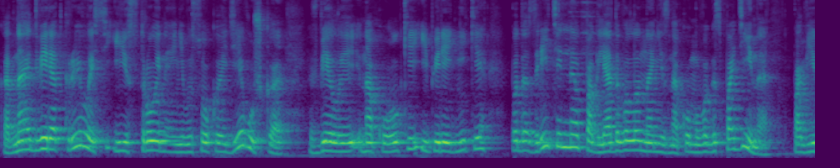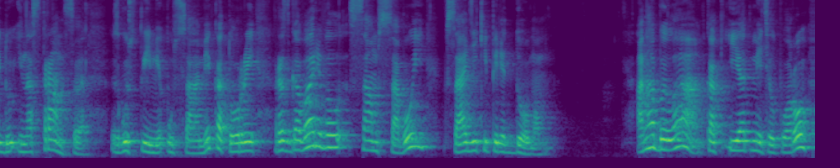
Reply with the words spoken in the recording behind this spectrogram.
Входная дверь открылась, и стройная невысокая девушка в белой наколке и переднике подозрительно поглядывала на незнакомого господина, по виду иностранца, с густыми усами, который разговаривал сам с собой в садике перед домом. Она была, как и отметил Пуаро,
